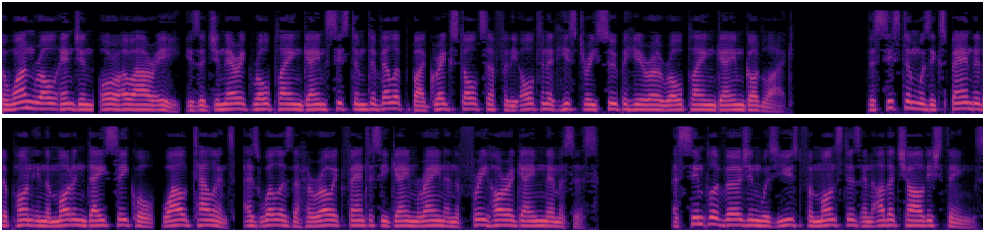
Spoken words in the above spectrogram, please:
The One Roll Engine or ORE is a generic role-playing game system developed by Greg Stolze for the alternate history superhero role-playing game Godlike. The system was expanded upon in the modern-day sequel, Wild Talents, as well as the heroic fantasy game Reign and the free horror game Nemesis. A simpler version was used for monsters and other childish things.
